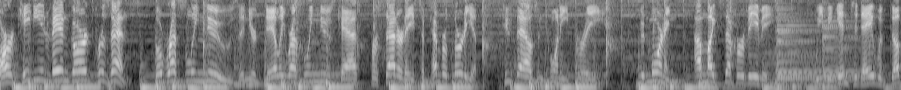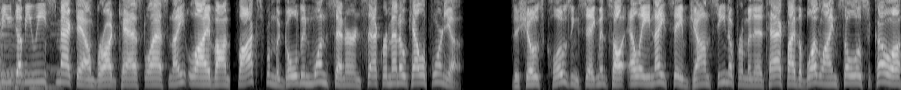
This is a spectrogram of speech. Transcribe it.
Arcadian Vanguard presents the Wrestling News in your daily wrestling newscast for Saturday, September 30th, 2023. Good morning, I'm Mike Sempervive. We begin today with WWE SmackDown broadcast last night live on Fox from the Golden One Center in Sacramento, California. The show's closing segment saw LA Knight save John Cena from an attack by the Bloodline Solo Sikoa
